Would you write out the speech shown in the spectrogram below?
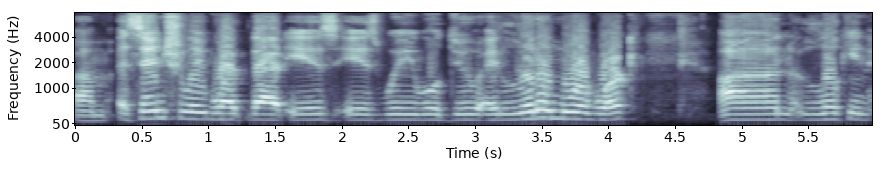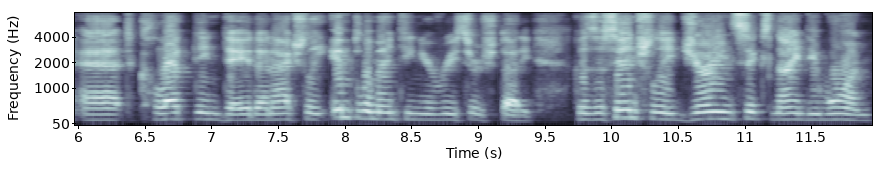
Um, essentially what that is, is we will do a little more work on looking at collecting data and actually implementing your research study. Because essentially during 691,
